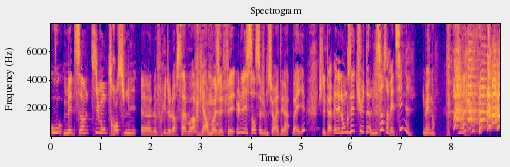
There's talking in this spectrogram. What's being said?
ou médecins qui m'ont transmis euh, le fruit de leur savoir car moi j'ai fait une licence et je me suis arrêtée là. Bye. Je n'ai pas fait des longues études. Une licence en médecine? Mais non.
